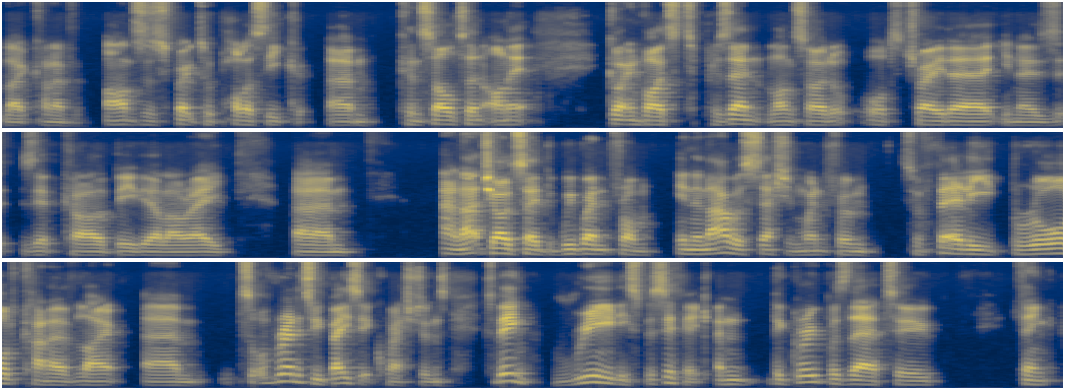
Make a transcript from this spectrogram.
like kind of answers, spoke to a policy um consultant on it, got invited to present alongside Auto Trader, you know, Zipcar, BVLRA. Um, and actually, I would say that we went from in an hour's session went from some fairly broad kind of like um, sort of relatively basic questions to being really specific. And the group was there to think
